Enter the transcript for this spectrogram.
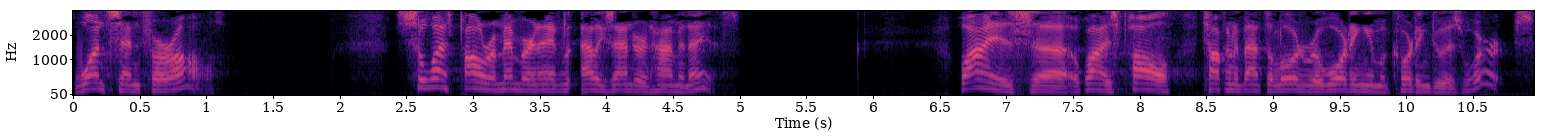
once and for all. So why is Paul remembering Alexander and Hymenaeus? Why is, uh, why is Paul talking about the Lord rewarding him according to his works?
